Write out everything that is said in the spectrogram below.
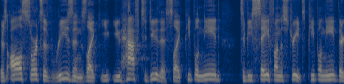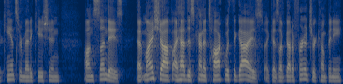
there's all sorts of reasons. Like, you, you have to do this. Like, people need to be safe on the streets, people need their cancer medication on Sundays. At my shop, I had this kind of talk with the guys because I've got a furniture company.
